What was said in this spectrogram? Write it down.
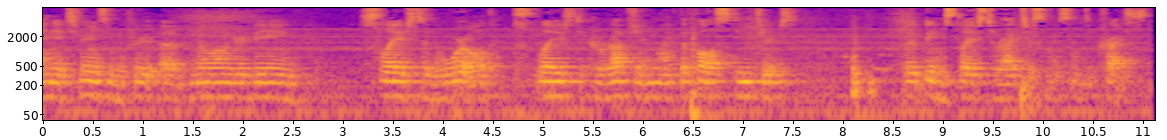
and experiencing the fruit of no longer being slaves to the world, slaves to corruption like the false teachers, but being slaves to righteousness and to Christ.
